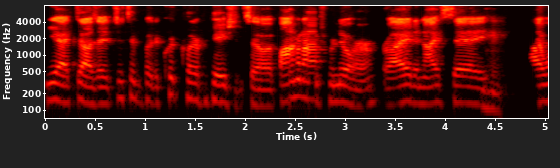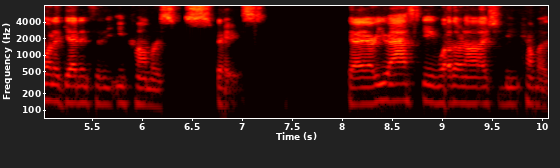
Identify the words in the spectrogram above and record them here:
Yeah, it does. It just to put a quick clarification. So if I'm an entrepreneur, right, and I say mm-hmm. I want to get into the e-commerce space, okay, are you asking whether or not I should become a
